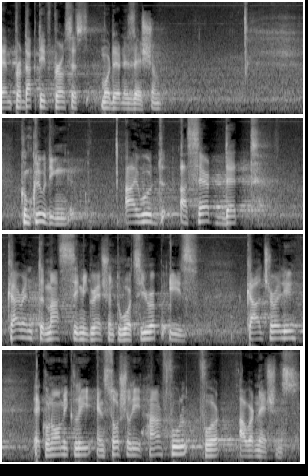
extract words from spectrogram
and productive process modernization. Concluding, I would assert that current mass immigration towards Europe is culturally, economically and socially harmful for our nations.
